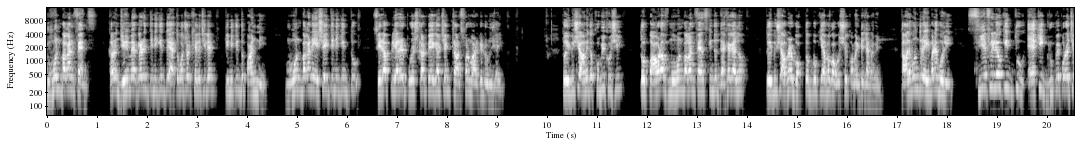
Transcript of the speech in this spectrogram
Mohun Bagan fans কারণ জেমি ম্যাকলারেন তিনি কিন্তু এত বছর খেলেছিলেন, তিনি কিন্তু পাননি। মোহনবাগানে এসেই তিনি কিন্তু সেরা প্লেয়ারের পুরস্কার পেয়ে গেছেন ট্রান্সফার মার্কেট অনুযায়ী। তো এই বিষয়ে আমি তো খুবই খুশি। তো পাওয়ার অফ মোহনবাগান ফ্যান্স কিন্তু দেখা গেল। তো এই বিষয়ে আপনার বক্তব্য কি আমাকে অবশ্যই কমেন্টে জানাবেন। তাহলে বন্ধুরা, এইবারে বলি সিএফএলেও কিন্তু একই গ্রুপে পড়েছে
